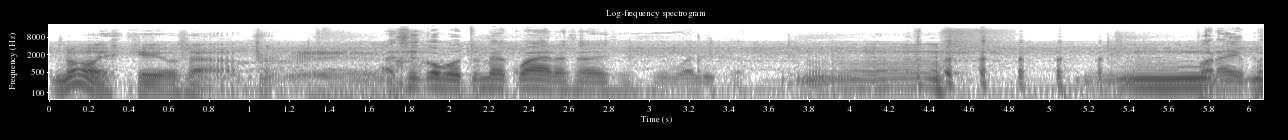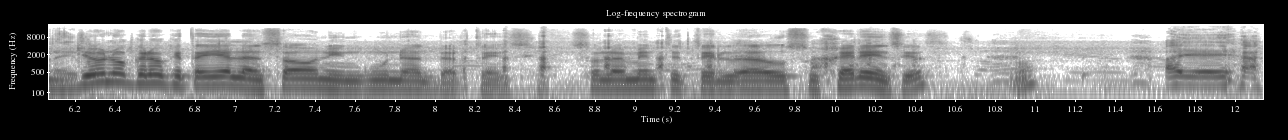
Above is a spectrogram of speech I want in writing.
No, es que, o sea, Así como tú me cuadras a veces, igualito. Mm, Por ahí, por ahí, Yo por no creo que te haya lanzado ninguna advertencia. Solamente te he dado sugerencias, ¿no? Ay, ay, ay.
